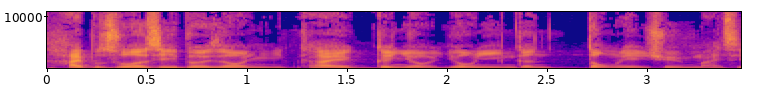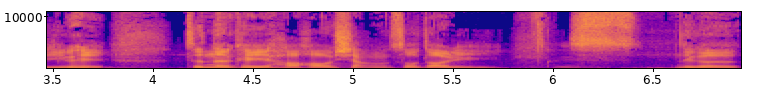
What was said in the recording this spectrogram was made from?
还不错的 CD player 之后，你才更有用音跟动力去买 CD，可以真的可以好好享受到底嗯。那个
